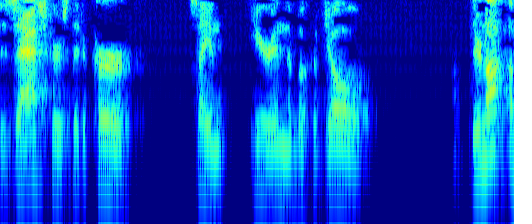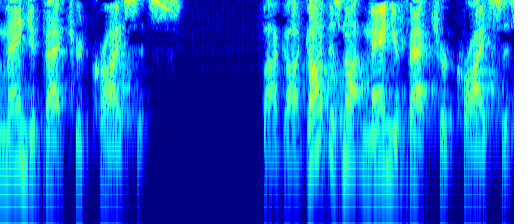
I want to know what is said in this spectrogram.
disasters that occur, say in, here in the book of Joel, they're not a manufactured crisis by God. God does not manufacture crisis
